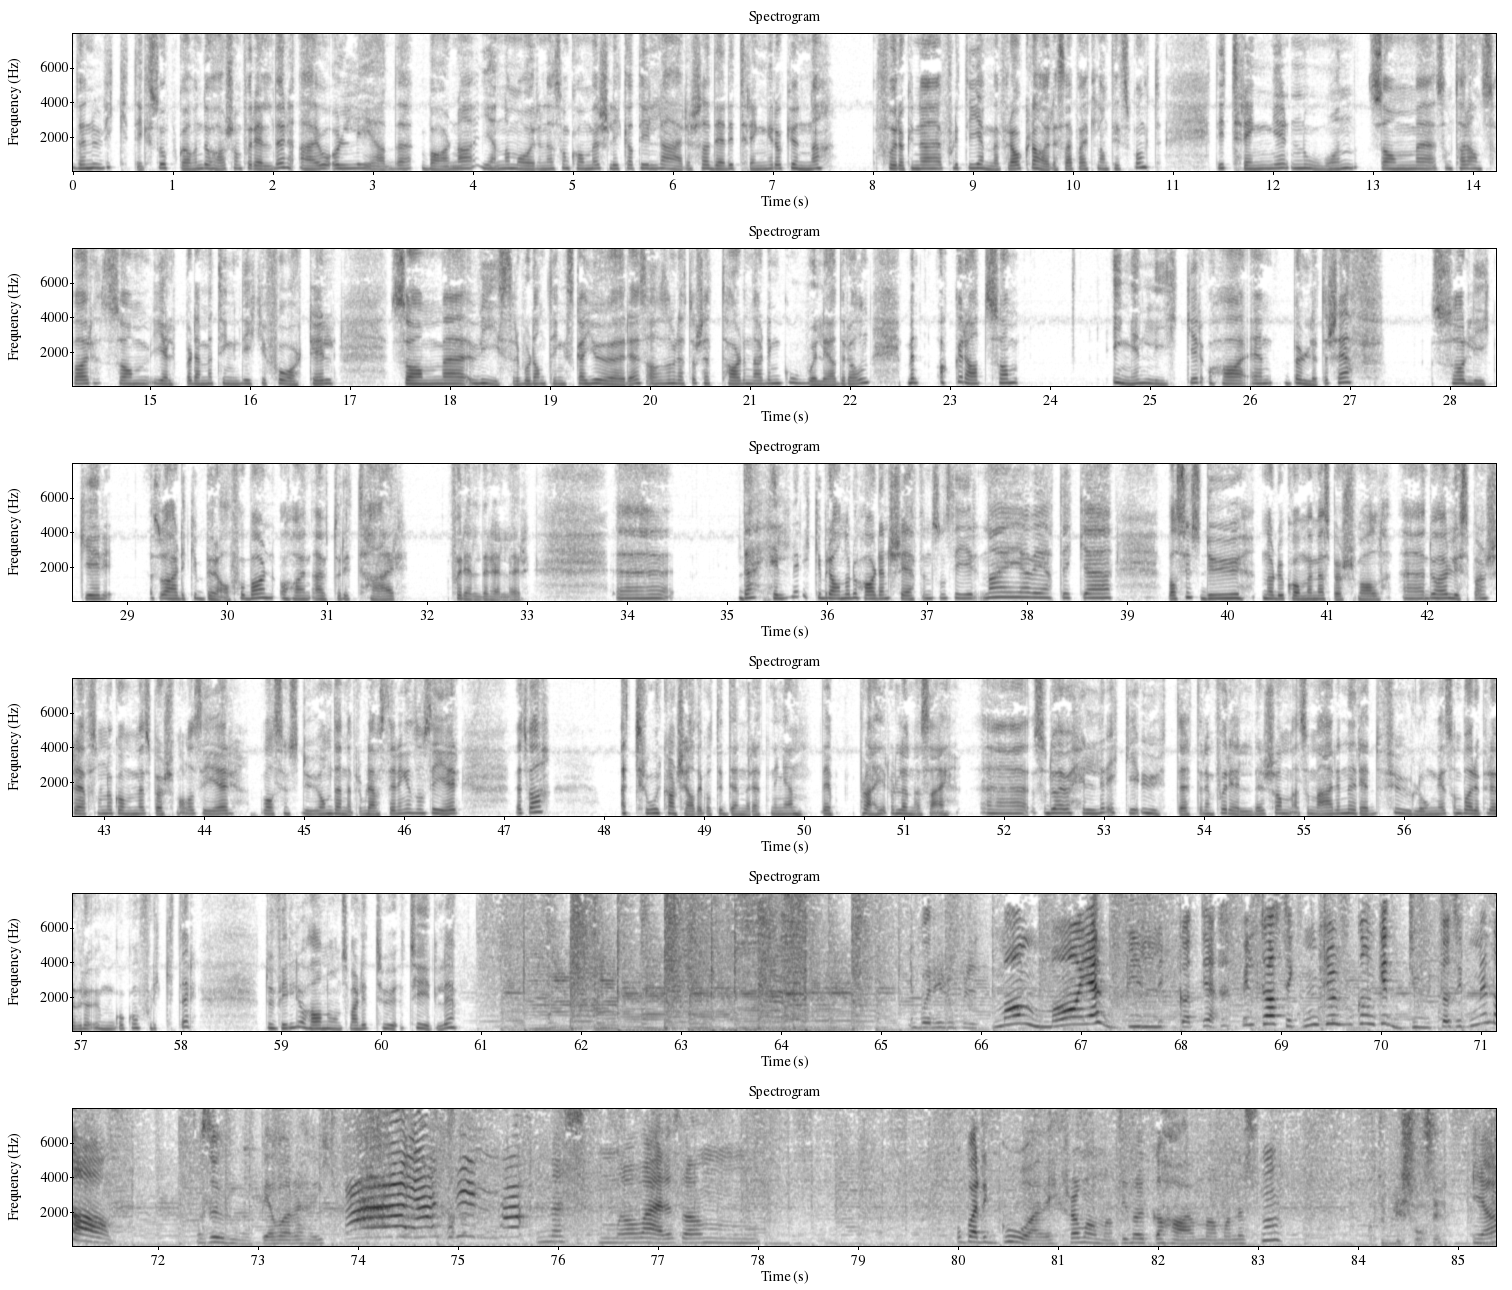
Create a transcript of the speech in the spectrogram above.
den viktigste oppgaven du har som forelder, er jo å lede barna gjennom årene som kommer, slik at de lærer seg det de trenger å kunne for å kunne flytte hjemmefra og klare seg på et eller annet tidspunkt. De trenger noen som, eh, som tar ansvar, som hjelper dem med ting de ikke får til. Som eh, viser hvordan ting skal gjøres. altså Som rett og slett tar den der den gode lederrollen. Men akkurat som ingen liker å ha en bøllete sjef, så, liker, så er det ikke bra for barn å ha en autoritær forelder heller. Eh, det er heller ikke bra når du har den sjefen som sier 'nei, jeg vet ikke', hva syns du når du kommer med spørsmål? Eh, du har jo lyst på en sjef som du kommer med spørsmål og sier 'hva syns du om denne problemstillingen', som sier 'vet du hva, jeg tror kanskje jeg hadde gått i den retningen', det pleier å lønne seg. Eh, så du er jo heller ikke ute etter en forelder som, som er en redd fugleunge som bare prøver å unngå konflikter. Du vil jo ha noen som er litt tydelig. Bare roper ut 'Mamma, jeg vil ikke at jeg vil ta sekken min. Hvorfor kan ikke du ta sekken min, da?' Og så roper jeg bare høyt. Nesten å være sånn Å bare gå vekk fra mammaen sin og ikke ha en mamma, nesten. At du blir så sint? Ja.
